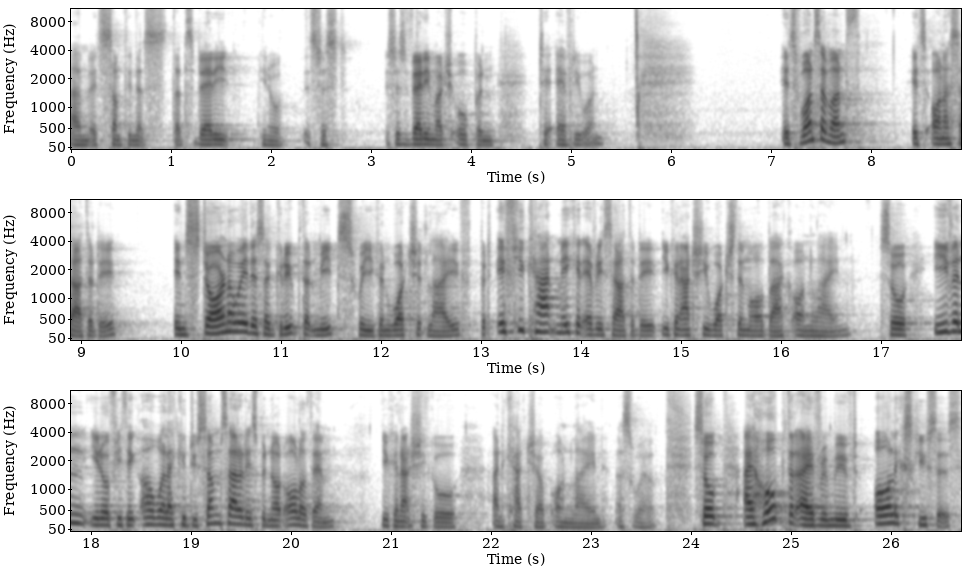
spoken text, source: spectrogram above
Um, it's something that's, that's very, you know, it's just, it's just very much open to everyone. It's once a month, it's on a Saturday. In Stornoway, there's a group that meets where you can watch it live, but if you can't make it every Saturday, you can actually watch them all back online. So even, you know, if you think, oh, well, I could do some Saturdays, but not all of them, you can actually go and catch up online as well. So I hope that I've removed all excuses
